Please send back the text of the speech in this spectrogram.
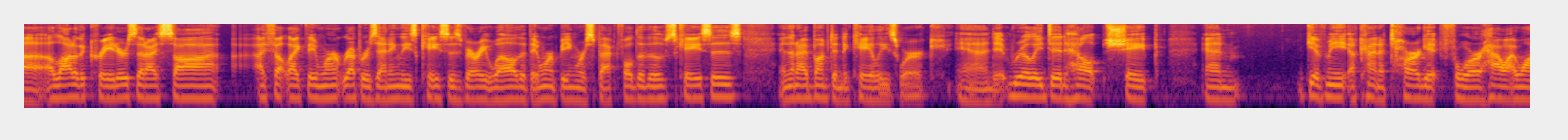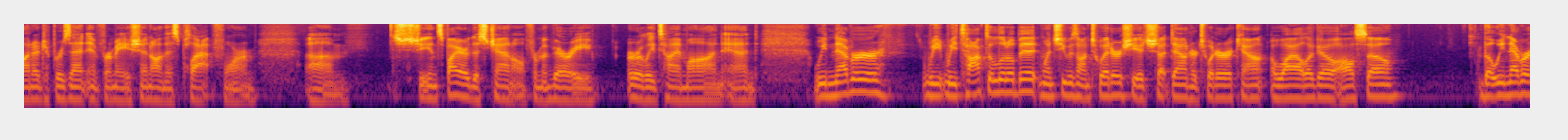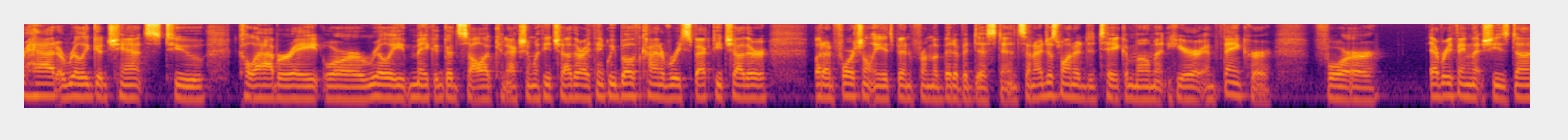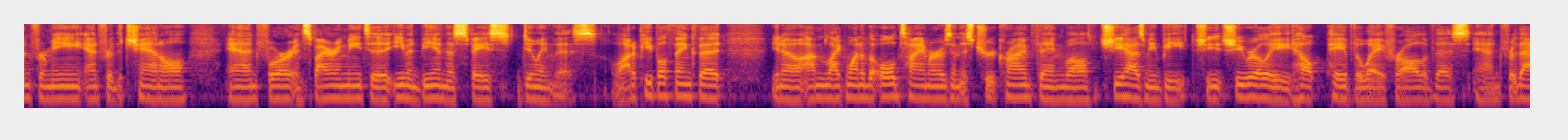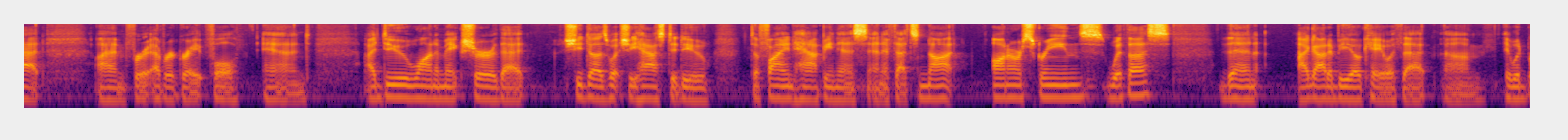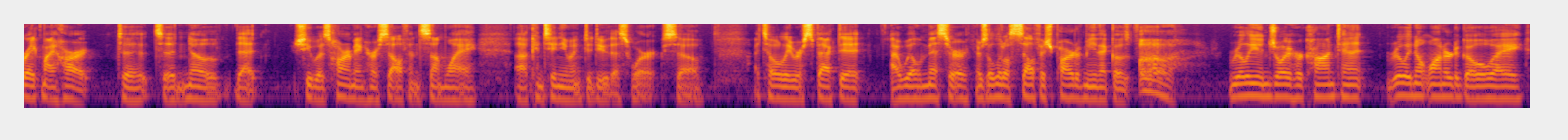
uh, a lot of the creators that I saw, I felt like they weren't representing these cases very well, that they weren't being respectful to those cases. And then I bumped into Kaylee's work, and it really did help shape and give me a kind of target for how I wanted to present information on this platform. Um, she inspired this channel from a very early time on, and we never. We, we talked a little bit when she was on Twitter. She had shut down her Twitter account a while ago, also but we never had a really good chance to collaborate or really make a good solid connection with each other. I think we both kind of respect each other, but unfortunately it's been from a bit of a distance. And I just wanted to take a moment here and thank her for everything that she's done for me and for the channel and for inspiring me to even be in this space doing this. A lot of people think that, you know, I'm like one of the old timers in this true crime thing. Well, she has me beat. She she really helped pave the way for all of this and for that I'm forever grateful and I do want to make sure that she does what she has to do to find happiness and if that's not on our screens with us, then I got to be okay with that. Um, it would break my heart to to know that she was harming herself in some way, uh, continuing to do this work. So I totally respect it. I will miss her. There's a little selfish part of me that goes, oh, really enjoy her content. Really don't want her to go away.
